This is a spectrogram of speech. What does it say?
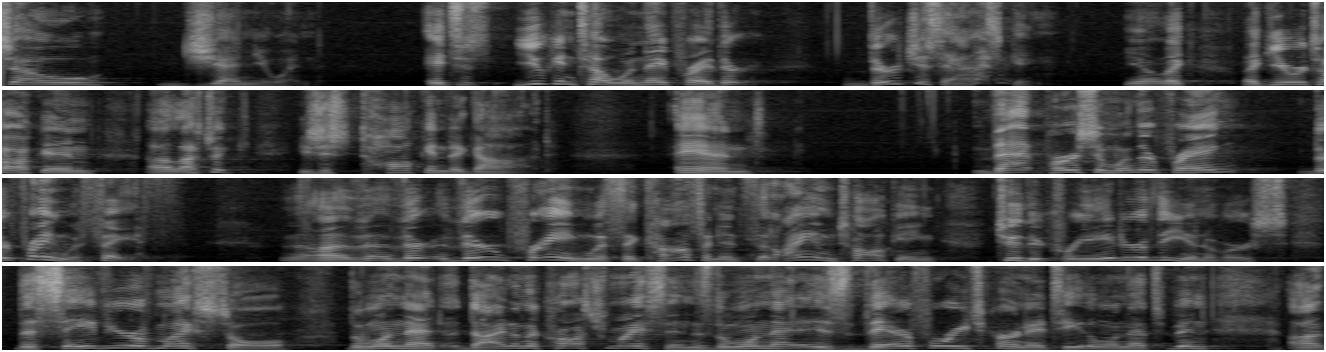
so genuine. It's just you can tell when they pray they're they're just asking. You know, like like you were talking uh, last week. He's just talking to God, and that person when they're praying, they're praying with faith. Uh, they're, they're praying with the confidence that I am talking to the creator of the universe, the savior of my soul, the one that died on the cross for my sins, the one that is there for eternity, the one that's been, uh,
